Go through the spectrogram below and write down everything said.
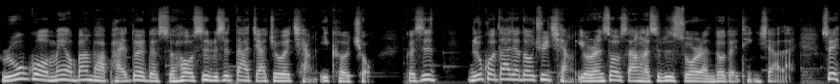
如果没有办法排队的时候，是不是大家就会抢一颗球？可是如果大家都去抢，有人受伤了，是不是所有人都得停下来？所以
